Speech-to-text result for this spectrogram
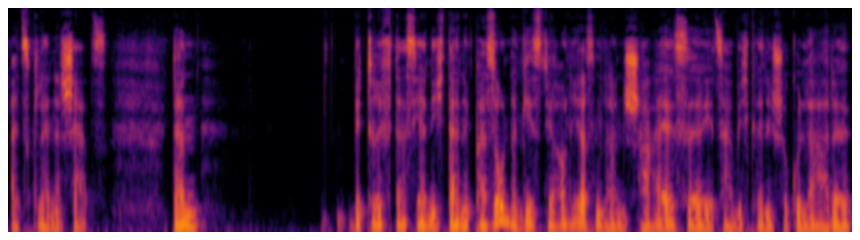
als kleiner Scherz, dann betrifft das ja nicht deine Person. Dann gehst du ja auch nicht aus dem Laden, scheiße, jetzt habe ich keine Schokolade.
